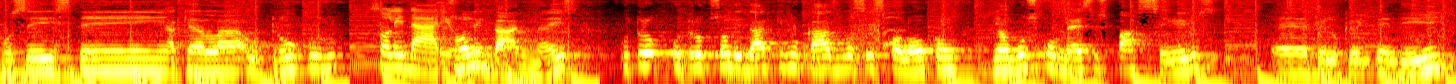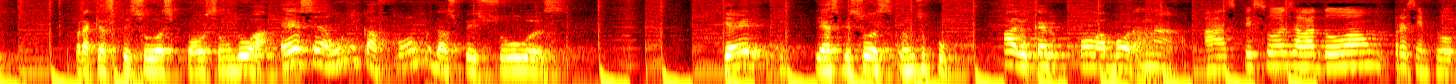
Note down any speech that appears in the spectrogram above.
vocês têm aquela o troco solidário. Solidário, não é isso? O troco, o troco solidário que no caso vocês colocam em alguns comércios parceiros, é, pelo que eu entendi, para que as pessoas possam doar. Essa é a única forma das pessoas querem e as pessoas, vamos supor, ah, eu quero colaborar. Não, as pessoas elas doam, por exemplo,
